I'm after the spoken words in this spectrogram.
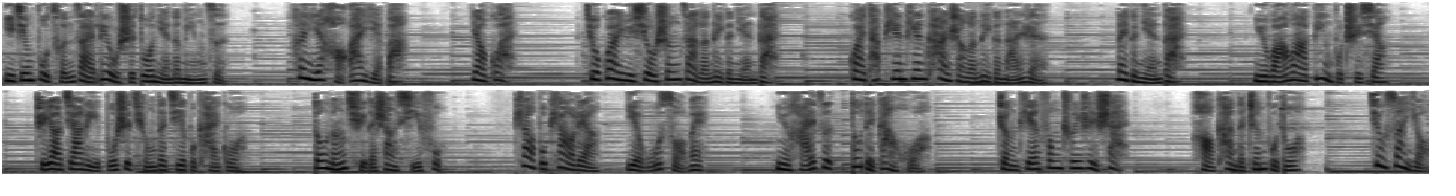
已经不存在六十多年的名字。恨也好，爱也罢，要怪就怪玉秀生在了那个年代，怪她偏偏看上了那个男人。那个年代，女娃娃并不吃香，只要家里不是穷的揭不开锅，都能娶得上媳妇。漂不漂亮也无所谓，女孩子都得干活，整天风吹日晒，好看的真不多。就算有。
